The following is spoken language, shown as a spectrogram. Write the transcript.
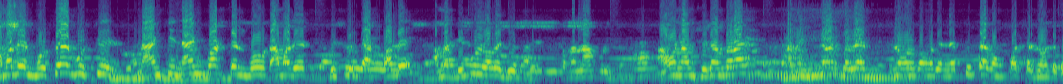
আমাদের মথুরা গোষ্ঠীর নাইনটি নাইন পার্সেন্ট ভোট আমাদের বিশ্বজিৎ দাস পাবে। আমরা বিপুলভাবে জিতব। আমার নাম পরিচয়? আমার নাম শ্রীকান্ত রায়। আমি হিন্দু অঞ্চলের তৃণমূল কংগ্রেসের নেতৃত্ব এবং পঞ্চায়েত সমিতি।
